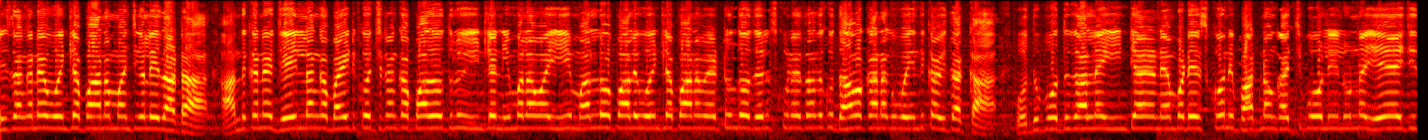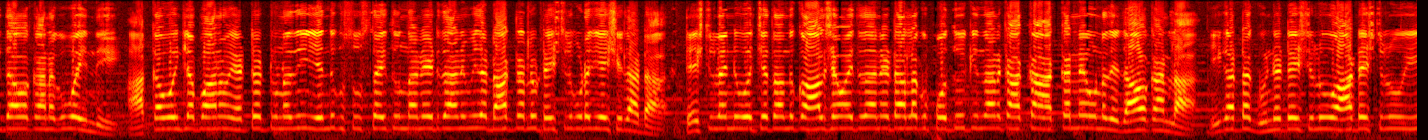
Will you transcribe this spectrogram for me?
నిజంగానే ఒంట్లో పానం మంచిగా లేదట. అందుకనే జైల్లంగా బయటకు వచ్చినాక పదవుతులు ఇంట్లో నిమ్మలం అయ్యి మళ్ళీ పాలు ఒంట్లో పానం ఎట్టుందో తెలుసుకునేందుకు దవాఖానకు పోయింది కవితక్క. పొద్దు పొద్దుగాలనే ఇంటి ఆయన నెంబడేసుకొని పట్నం గచ్చిపోలీలున్న ఏఐజీ దవాఖానకు పోయింది అక్క ఇంట్లో పానం ఎట్టట్టున్నది? ఎందుకు సుస్తైతుంది అనేటి దాని మీద డాక్టర్లు టెస్టులు కూడా చేసిరట టెస్టులన్నీ వచ్చేటందుకు ఆలస్యం అవుతుంది అనేటాళ్ళకు పొద్దు కిందానికి అక్క అక్కడనే ఉన్నది దావకాండ్లా ఇకట్ట గుండె టెస్టులు ఆ టెస్టులు ఈ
